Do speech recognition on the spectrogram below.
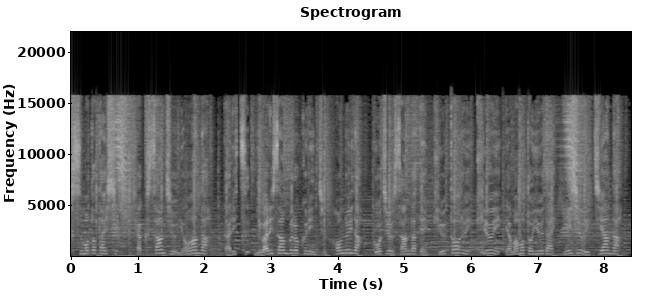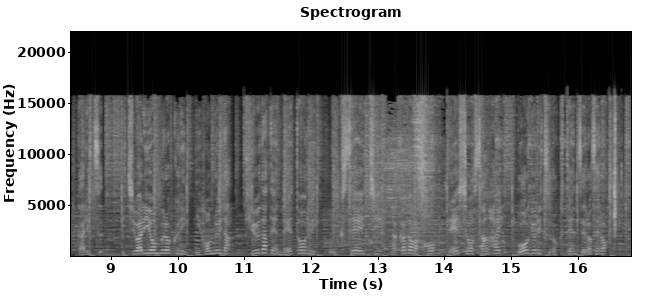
楠本大志134安打打率2割3分6厘10本塁打53打点9盗塁9位山本雄大21安打打率1割4分6厘2本塁打9打点0盗塁育成1位中川幸0勝3敗防御率6.00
